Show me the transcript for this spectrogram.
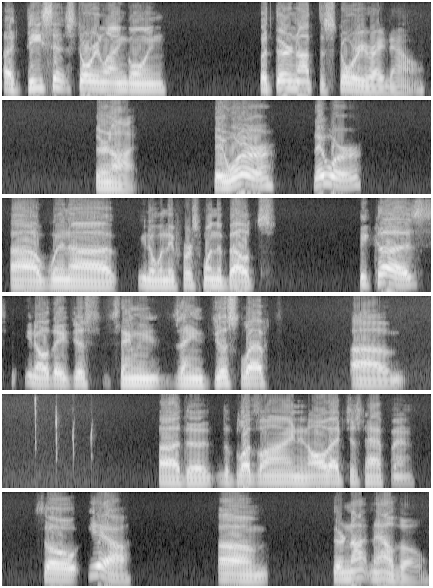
a decent storyline going, but they're not the story right now. They're not. They were. They were. uh, when uh, you know when they first won the belts because you know they just Sami Zayn just left um, uh, the the bloodline and all that just happened. So yeah, um, they're not now though.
